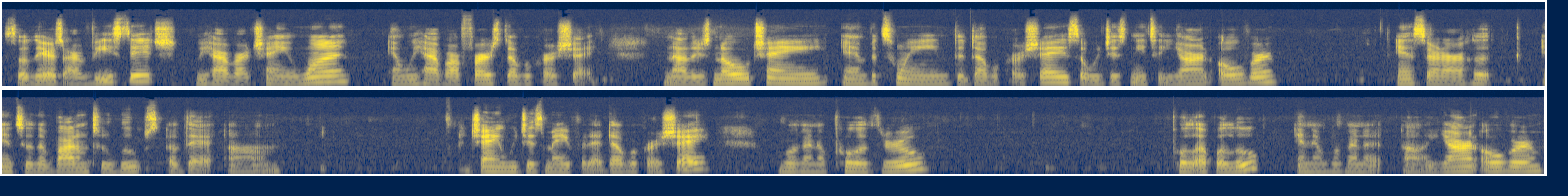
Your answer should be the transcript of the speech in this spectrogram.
So there's our V-stitch. We have our chain one and we have our first double crochet. Now there's no chain in between the double crochet so we just need to yarn over, insert our hook into the bottom two loops of that um, chain we just made for that double crochet. We're going to pull through, pull up a loop, and then we're going to uh, yarn over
